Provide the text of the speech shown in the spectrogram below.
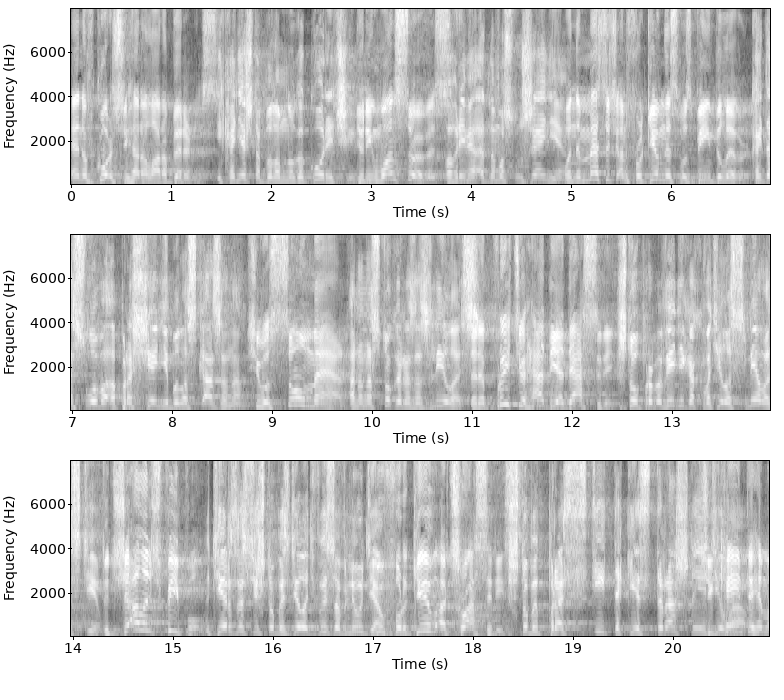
And of course, she had a lot of bitterness. И, конечно, было много горечи. During one service, Во время одного служения, when the message on forgiveness was being delivered, когда слово о прощении было сказано, she was so mad она настолько разозлилась, that a preacher had the audacity что у проповедника хватило смелости, to challenge people дерзости, чтобы сделать вызов to людям, forgive atrocities. чтобы простить такие страшные She дела. came to him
